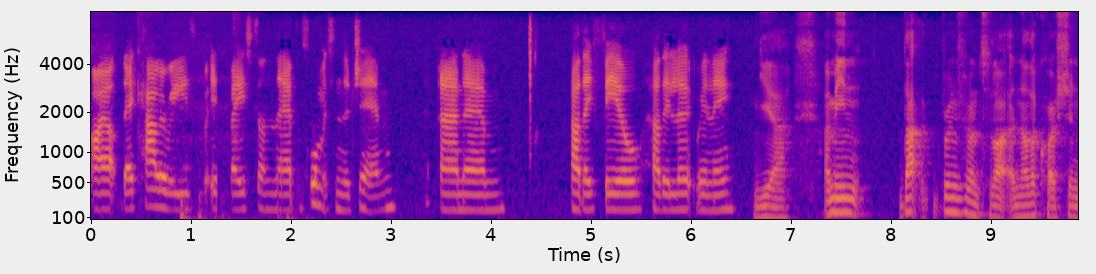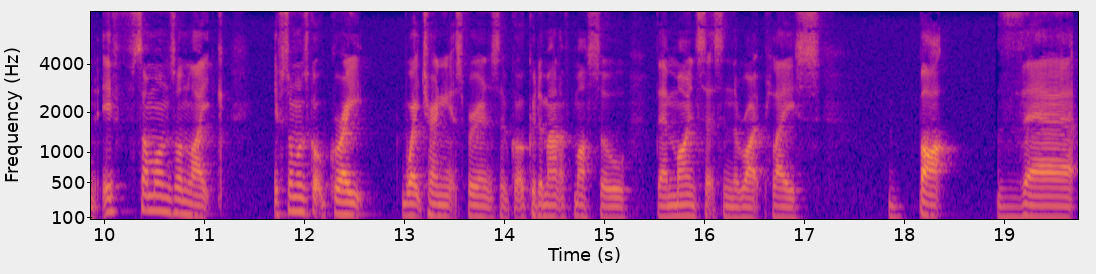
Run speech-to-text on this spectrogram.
I up their calories is based on their performance in the gym and um, how they feel, how they look, really. Yeah, I mean that brings me on to like another question. If someone's on like, if someone's got great weight training experience, they've got a good amount of muscle, their mindset's in the right place, but they're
